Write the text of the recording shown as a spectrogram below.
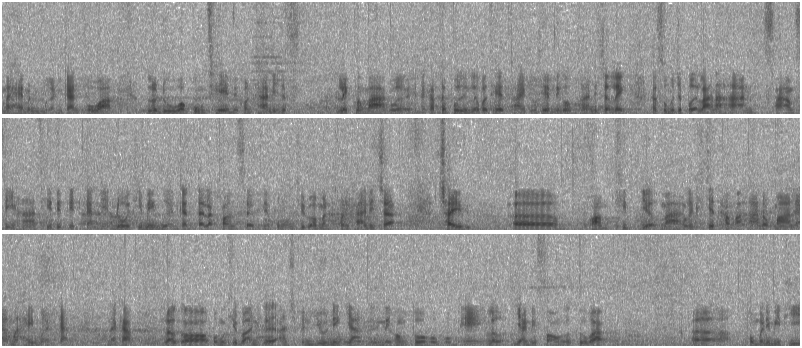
ไม่ให้มันเหมือนกัน เพราะว่าเราดูว่ากรุงเทพเนี่ยค่อนข้างที่จะ เล็กมากๆเลยนะครับถ้าพูดถึงเรื่องประเทศไทยกรุงเทพนี่ก็ค่อนข้างที่จะเล็ก ถ้าสมมติจะเปิดร้านอาหาร 3 4 5 ที่ติดๆกันเนี่ยโดยที่ไม่เหมือนกันแต่ละคอนเซปต์เนี่ยผมคิดว่ามันค่อนข้างที่จะใช้ความคิดเยอะมากเลยที่จะทำอาหารออกมาแล้วไม่ให้เหมือนกันนะครับแล้วก็ผมคิดว่าอันนี้ก็อาจจะเป็นยูนิคอย่างหนึ่งในของตัวของผมเอง แล้วอย่างที่สองก็คือว่าผมไม่ได้มีที่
